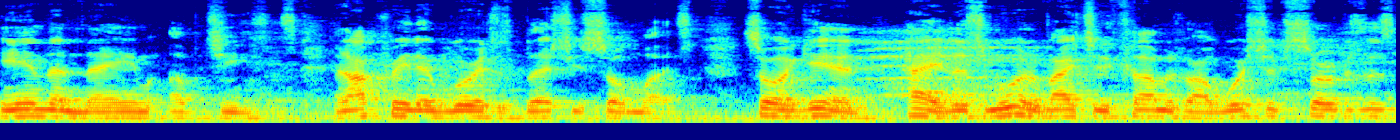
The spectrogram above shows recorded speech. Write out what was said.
in the name of Jesus. And I pray that word has blessed you so much. So, again, hey, listen, we invite you to come to our worship services.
